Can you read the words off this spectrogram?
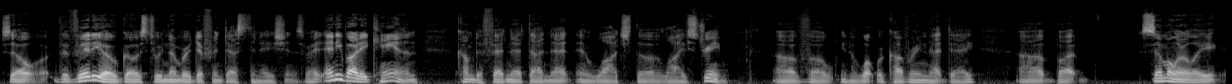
So the video goes to a number of different destinations, right? Anybody can come to fednet.net and watch the live stream of uh, you know what we're covering that day. Uh, but similarly,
